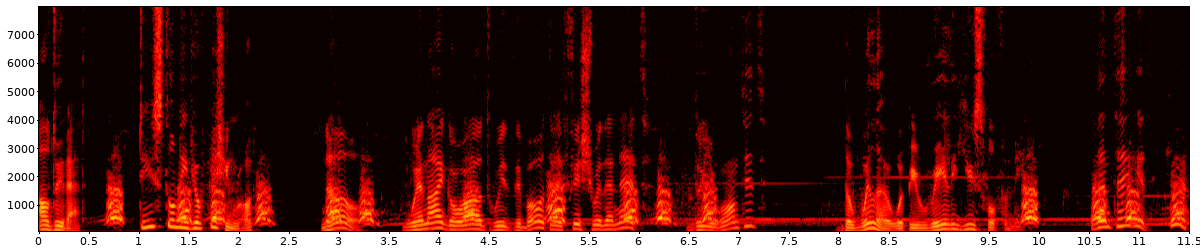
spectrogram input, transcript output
I'll do that. Do you still need your fishing rod? No, when I go out with the boat, I fish with a net. Do you want it? The willow would be really useful for me. Then take it. Here.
